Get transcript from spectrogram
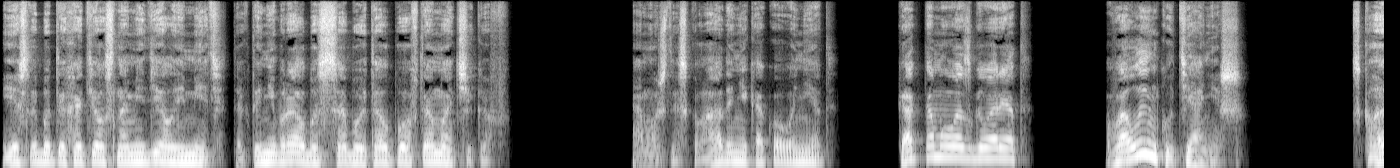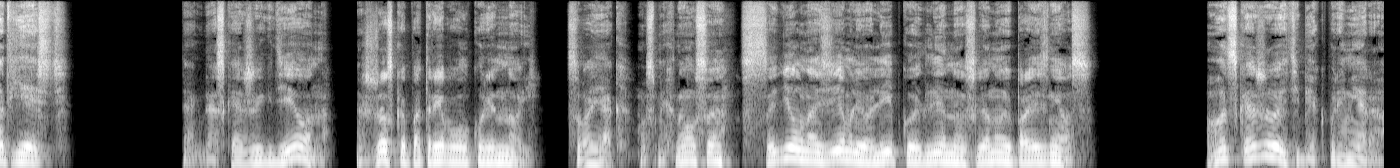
Если бы ты хотел с нами дело иметь, так ты не брал бы с собой толпу автоматчиков». «А может, и склада никакого нет? Как там у вас говорят? Волынку тянешь?» «Склад есть. «Тогда скажи, где он?» — жестко потребовал Куриной. Свояк усмехнулся, ссадил на землю липкую длинную слюну и произнес. «Вот скажу я тебе, к примеру.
